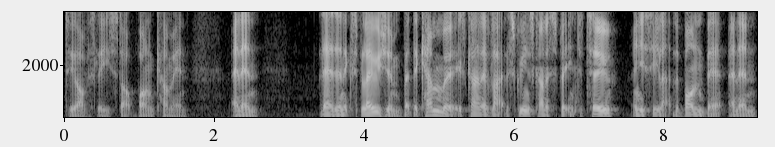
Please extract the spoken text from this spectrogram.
to obviously stop Bond coming, and then there's an explosion, but the camera is kind of like the screen's kind of split into two, and you see like the Bond bit, and then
